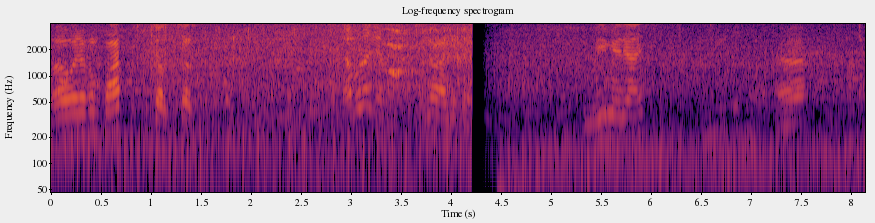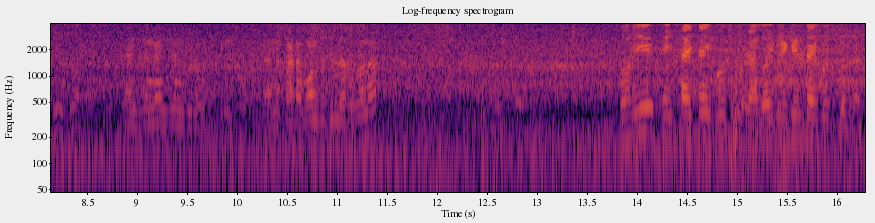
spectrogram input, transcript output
হ্যাঁ, ওইরকম চল চল। না মেরে আয়। হ্যাঁ? একজন একজন করে কাটা বন্ধ দিলে হবে না? ধরি এই সাইডটাই গোজ করে রাখ, ওই মিডিলটাই গোজ করে রাখ।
